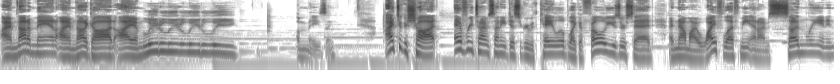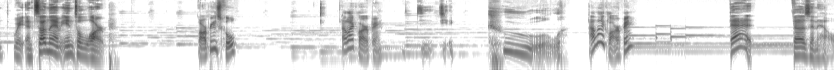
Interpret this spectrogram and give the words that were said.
I am not a man. I am not a god. I am leader, leader, leader, leader. Amazing. I took a shot every time Sonny disagreed with Caleb, like a fellow user said, and now my wife left me, and I'm suddenly and in, wait, and suddenly I'm into LARP. LARPing's cool. I like LARPing. D- d- Cool. I like LARPing. That doesn't help.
